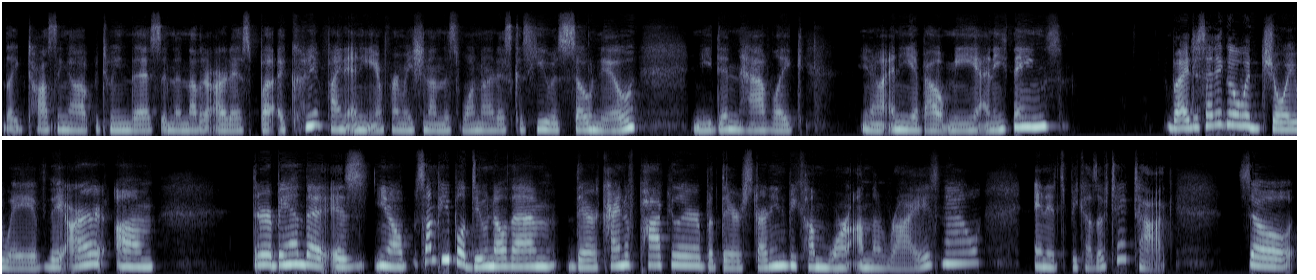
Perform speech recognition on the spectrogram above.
like tossing up between this and another artist, but I couldn't find any information on this one artist because he was so new and he didn't have like, you know, any about me, anythings. But I decided to go with Joywave. They are um they're a band that is, you know, some people do know them. They're kind of popular, but they're starting to become more on the rise now. And it's because of TikTok. So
